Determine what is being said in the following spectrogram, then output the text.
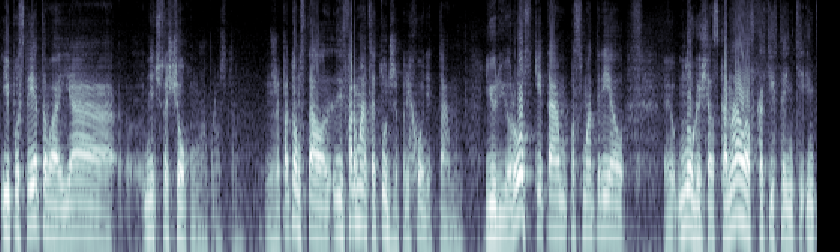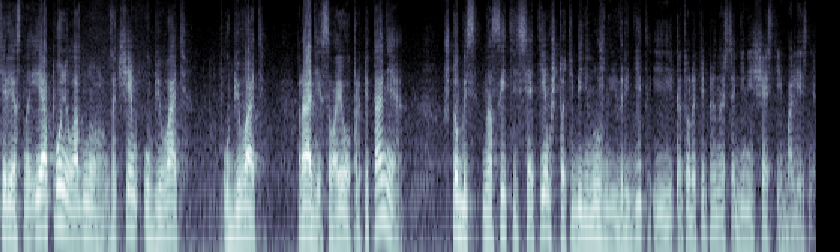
И после этого я, мне что-то щелкнуло просто. Уже потом стала, информация тут же приходит там, Юрий Юровский там посмотрел, э, много сейчас каналов каких-то интересных. И я понял одно, зачем убивать, убивать ради своего пропитания – чтобы насытить себя тем, что тебе не нужно и вредит, и которое тебе приносит одни несчастья и болезни.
